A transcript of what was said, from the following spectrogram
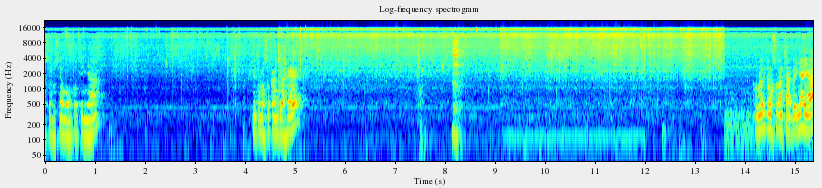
terus bawang putihnya ini kita masukkan jahe kemudian kita masukkan cabenya ya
